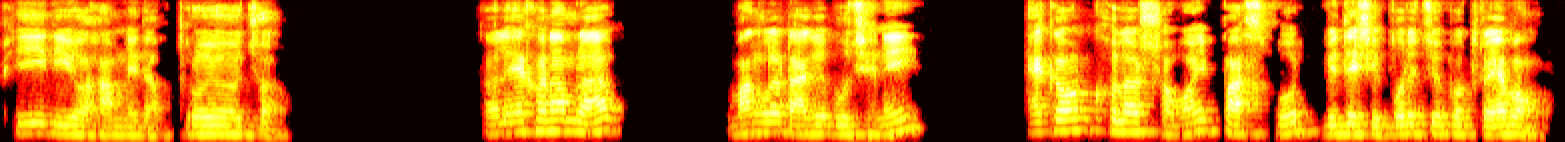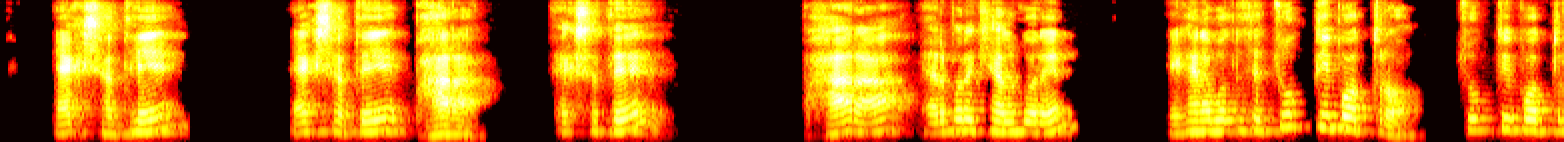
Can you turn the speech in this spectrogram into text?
ফিরিও, হামনিদা, প্রয়োজন। তাহলে এখন আমরা বাংলাটা আগে বুঝে নেই। অ্যাকাউন্ট খোলার সময় পাসপোর্ট, বিদেশি পরিচয়পত্র এবং একসাথে একসাথে ভাড়া একসাথে ভাড়া, এরপরে খেয়াল করেন, এখানে বলতেছে চুক্তিপত্র চুক্তিপত্র,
